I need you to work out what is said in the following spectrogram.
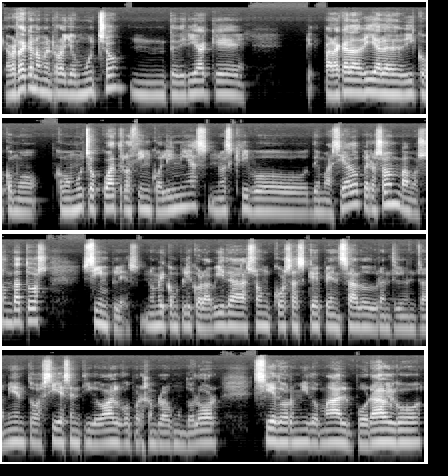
La verdad que no me enrollo mucho, mm, te diría que para cada día le dedico como, como mucho cuatro o cinco líneas, no escribo demasiado, pero son, vamos, son datos simples, no me complico la vida, son cosas que he pensado durante el entrenamiento, si he sentido algo, por ejemplo, algún dolor, si he dormido mal por algo,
